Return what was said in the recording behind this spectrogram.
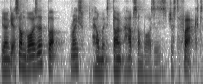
You don't get a sun visor, but race helmets don't have sun visors, it's just a fact.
